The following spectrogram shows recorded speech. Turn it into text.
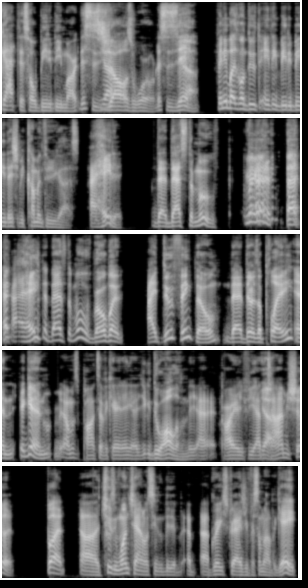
got this whole B2B market. This is Yeah. y'all's world. This is it. If anybody's gonna do anything B2B, they should be coming through you guys. I hate it. That that's the move. I, I hate that that's the move, bro. But I do think though that there's a play, and again, I was pontificating. You can do all of them. Probably if you have Yeah. the time, you should. But uh, choosing one channel seems to be a, a, great strategy for someone out the gate.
